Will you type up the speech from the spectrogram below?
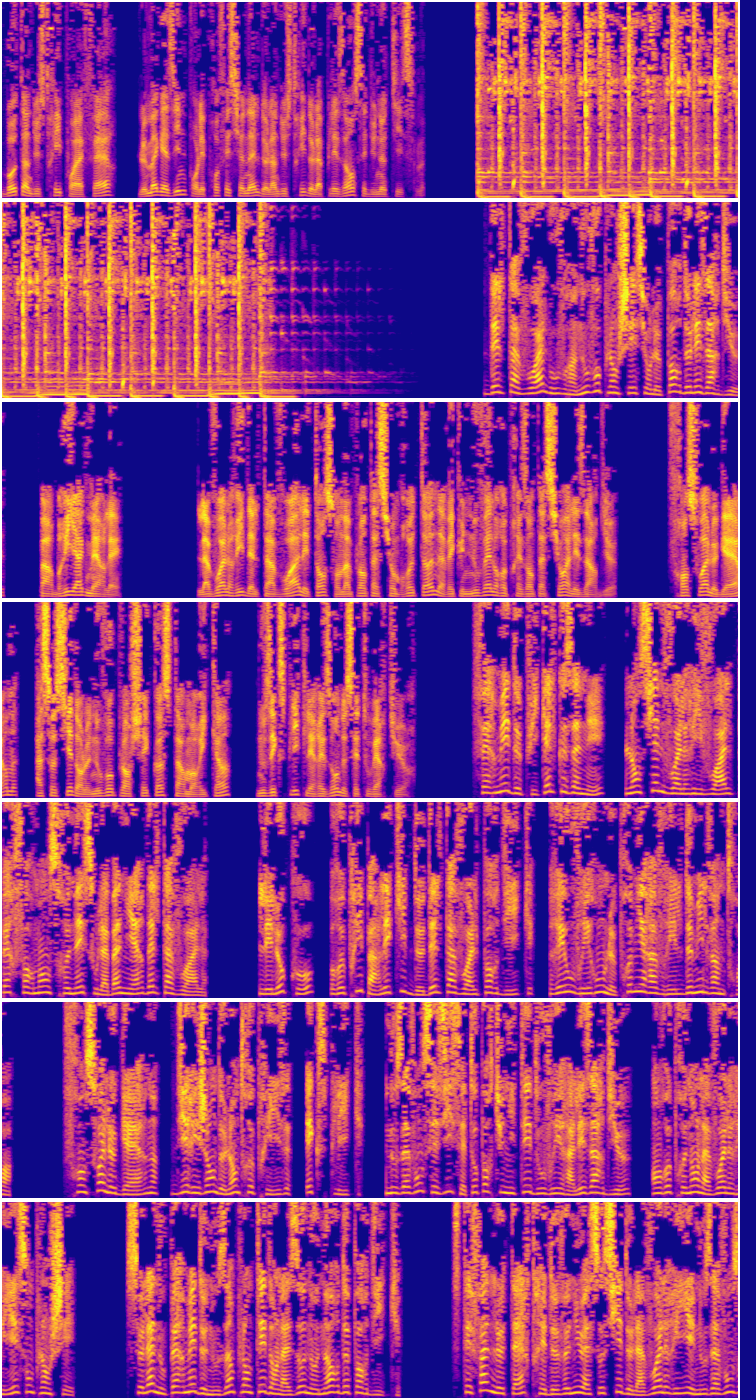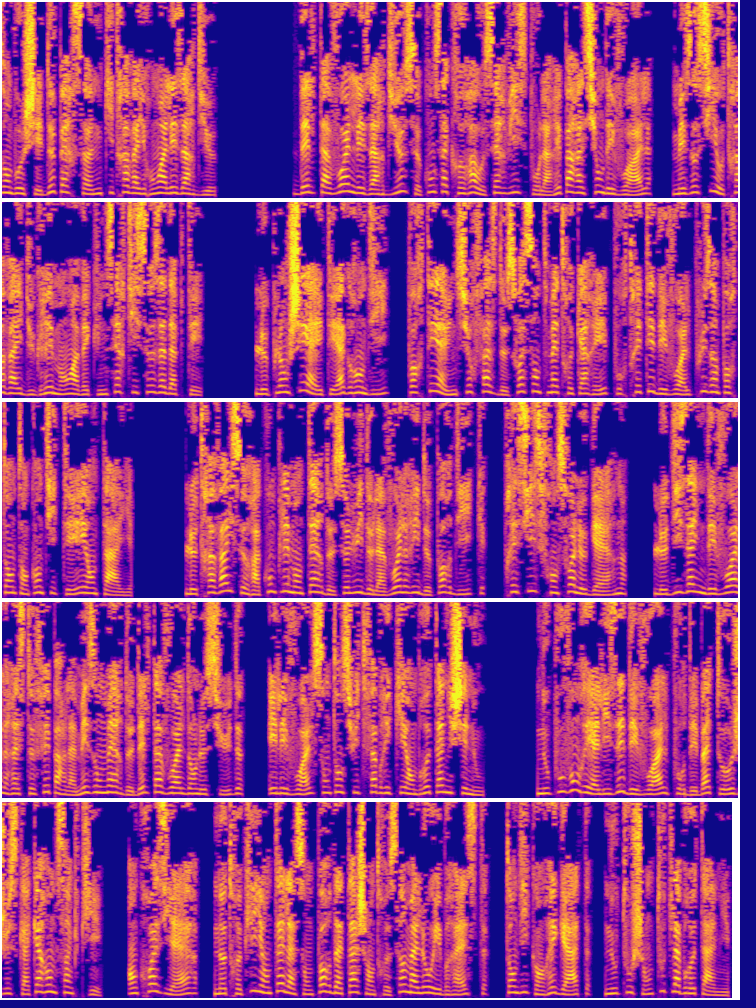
Boatindustrie.fr, le magazine pour les professionnels de l'industrie de la plaisance et du nautisme. Delta Voile ouvre un nouveau plancher sur le port de Lézardieu. Par Briag Merlet. La voilerie Delta Voile étend son implantation bretonne avec une nouvelle représentation à Lézardieu. François Le Guerne, associé dans le nouveau plancher Coste armoricain, nous explique les raisons de cette ouverture. Fermée depuis quelques années, l'ancienne voilerie Voile Performance renaît sous la bannière Delta Voile. Les locaux, repris par l'équipe de Delta Voile Pordic, réouvriront le 1er avril 2023. François Le Guerne, dirigeant de l'entreprise, explique, Nous avons saisi cette opportunité d'ouvrir à Lézardieu, en reprenant la voilerie et son plancher. Cela nous permet de nous implanter dans la zone au nord de Pordic. Stéphane Le Tertre est devenu associé de la voilerie et nous avons embauché deux personnes qui travailleront à Lézardieu. Delta Voile Lézardieu se consacrera au service pour la réparation des voiles, mais aussi au travail du gréement avec une sertisseuse adaptée. Le plancher a été agrandi, porté à une surface de 60 mètres carrés pour traiter des voiles plus importantes en quantité et en taille. Le travail sera complémentaire de celui de la voilerie de Pordic, précise François Le Guerne. Le design des voiles reste fait par la maison mère de Delta Voile dans le sud, et les voiles sont ensuite fabriquées en Bretagne chez nous. Nous pouvons réaliser des voiles pour des bateaux jusqu'à 45 pieds. En croisière, notre clientèle a son port d'attache entre Saint-Malo et Brest, tandis qu'en régate, nous touchons toute la Bretagne.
